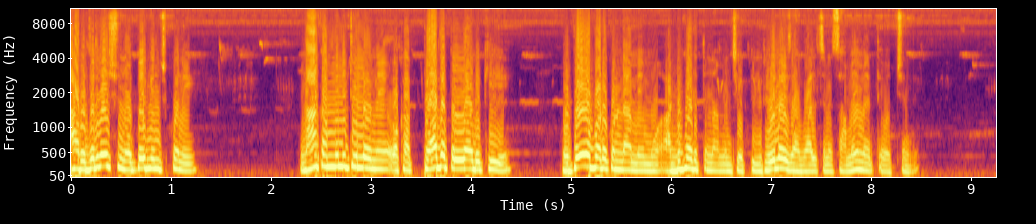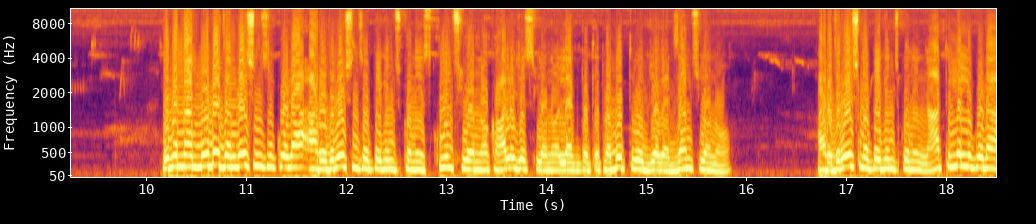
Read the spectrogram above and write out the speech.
ఆ రిజర్వేషన్ ఉపయోగించుకొని నా కమ్యూనిటీలోనే ఒక పేద పిల్లాడికి ఉపయోగపడకుండా మేము అడ్డుపడుతున్నామని చెప్పి రియలైజ్ అవ్వాల్సిన సమయం అయితే వచ్చింది. ఇది నా మూడో జనరేషన్స్ కూడా ఆ రిజర్వేషన్స్ ఉపయోగించుకొని స్కూల్స్లోనో కాలేజెస్లోనో లేకపోతే ప్రభుత్వ ఉద్యోగ ఎగ్జామ్స్లోనో ఆ రిజర్వేషన్ ఉపయోగించుకొని నా పిల్లలు కూడా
